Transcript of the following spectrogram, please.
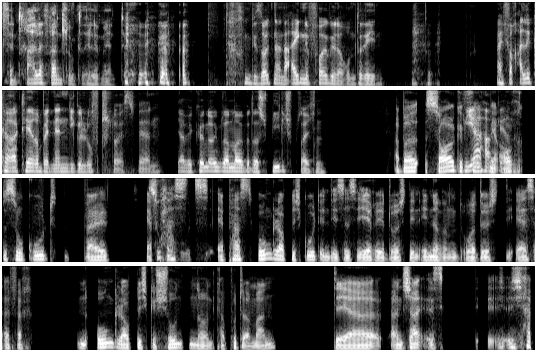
Zentrales Handlungselement. Wir sollten eine eigene Folge darum drehen. Einfach alle Charaktere benennen, die geluftschleust werden. Ja, wir können irgendwann mal über das Spiel sprechen. aber Saul gefällt Ja, mir gerne. auch so gut, weil er Super passt, er passt unglaublich gut in diese Serie durch den inneren Ohr, durch, die- er ist einfach ein unglaublich geschundener und kaputter Mann, der anscheinend ist, ich, ich habe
